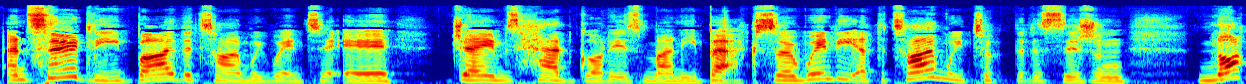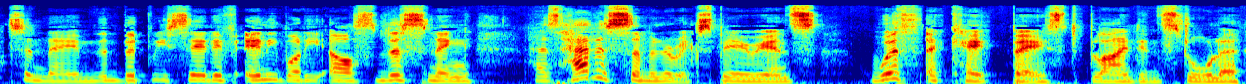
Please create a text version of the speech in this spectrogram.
And thirdly, by the time we went to air, James had got his money back. So Wendy, at the time we took the decision not to name them, but we said if anybody else listening has had a similar experience with a Cape-based blind installer,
